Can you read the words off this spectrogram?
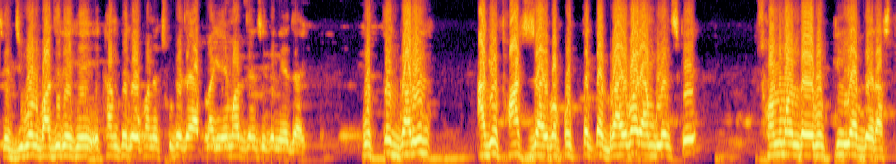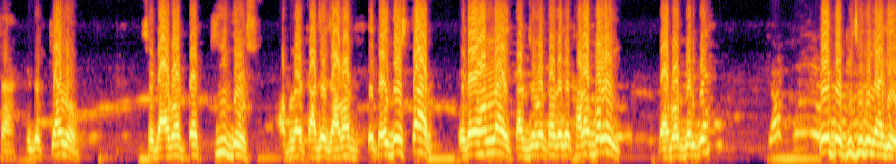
সে জীবন বাজি রেখে এখান থেকে ওখানে ছুটে যায়, আপনাকে এমার্জেন্সিতে নিয়ে যায়। প্রত্যেক গাড়ির আগে ফার্স্ট যায় বা প্রত্যেকটা ড্রাইভার অ্যাম্বুলেন্সকে সম্মান দেয় এবং ক্লিয়ার দেয় রাস্তা। কিন্তু কেন? সে ড্রাইভারটা কি দোষ? আপনার কাজে যাওয়ার এটাই দোষ তার। এটাই অন্যায়, তার জন্য তাদেরকে খারাপ বলেন? ড্রাইভারদেরকে এই তো কিছুদিন আগে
